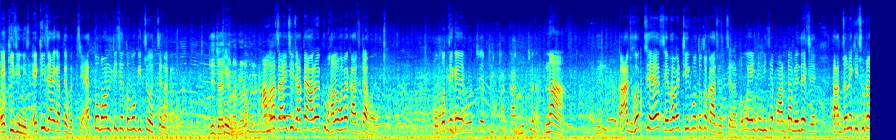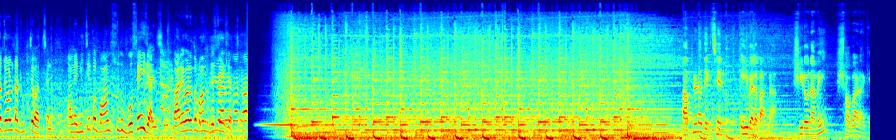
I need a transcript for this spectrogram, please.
একই জিনিস। একই জায়গাতে হচ্ছে। এত বামতিছে তবু কিছু হচ্ছে না কেন? আমরা চাইছি যাতে আরও একটু ভালোভাবে কাজটা হয়। উপর থেকে হচ্ছে ঠিকঠাক কাজ হচ্ছে না? না কাজ হচ্ছে সেভাবে ঠিক মতো তো কাজ হচ্ছে না। তো এই যে নিচে পাড়টা বেঁধেছে তার জন্য কিছুটা জলটা ঢুকতে পারছে না। নাহলে নিচে তো বাঁধ শুধু বসেই যাচ্ছে বারে বারে তো বাঁধ বসেই যাচ্ছে। আপনারা দেখছেন এই বেলা বাংলা। শিরোনামে সবার আগে।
